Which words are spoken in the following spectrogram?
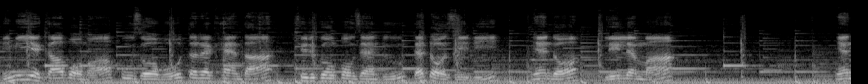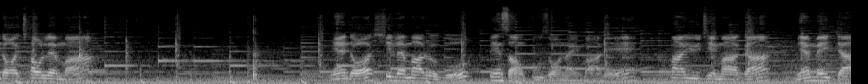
မိမိရဲ့ကားပေါ်မှာပူဇော်ဖို့တရခန်သာရွှေတကုံပုံစံတူဓာတ်တော်စီဒီညံတော်၄လက်မှညံတော်6လက်မှ ညံတော်၈လက်မှတို့ကိုပင်းဆောင်ပူဇော်နိုင်ပါတယ်မှာယူခြင်းမှာကမြတ်မိတ်တာ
